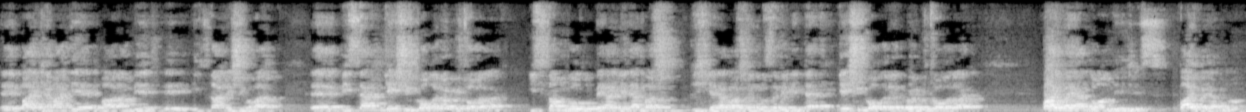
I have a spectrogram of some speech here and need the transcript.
e, Bay Kemal diye bağıran bir e, iktidar rejimi var. E, bizler Gençlik Kolları Örgütü olarak İstanbul veya Genel Baş Genel Başkanımızla birlikte Gençlik Kolları Örgütü olarak Bay Bay Erdoğan diyeceğiz. Bay Bay Erdoğan.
